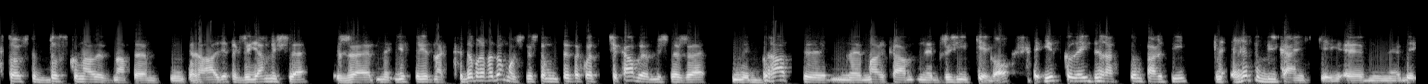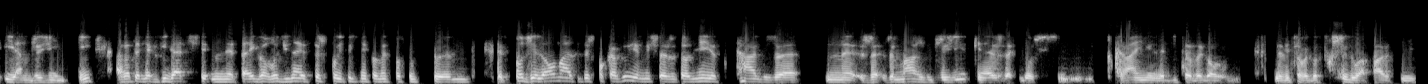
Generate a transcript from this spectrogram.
ktoś, kto doskonale zna te realia. Także ja myślę, że jest to jednak dobra wiadomość. Zresztą to jest akurat ciekawe. Myślę, że brat Marka Brzezińskiego jest z kolei doradcą partii republikańskiej Jan Brzeziński, a zatem jak widać ta jego rodzina jest też politycznie w pewien sposób podzielona, ale to też pokazuje, myślę, że to nie jest tak, że, że, że Mark Brzeziński należy do jakiegoś skrajnie lewicowego, lewicowego skrzydła partii,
